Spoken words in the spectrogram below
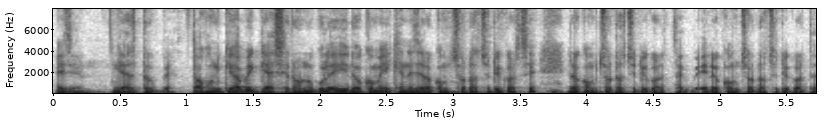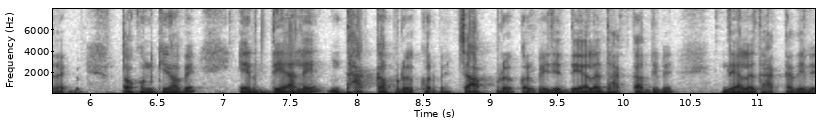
এই যে গ্যাস ঢুকবে। তখন কি হবে? গ্যাসের অণুগুলো এইরকম এইখানে যেরকম ছোটাছুটি করছে, এরকম ছোটাছুটি করতে থাকবে, এরকম ছোটাছুটি করতে থাকবে। তখন কি হবে? এর দেয়ালে ধাক্কা প্রয়োগ করবে, চাপ প্রয়োগ করবে। এই যে দেয়ালে ধাক্কা দিবে, দেয়ালে ধাক্কা দিবে।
